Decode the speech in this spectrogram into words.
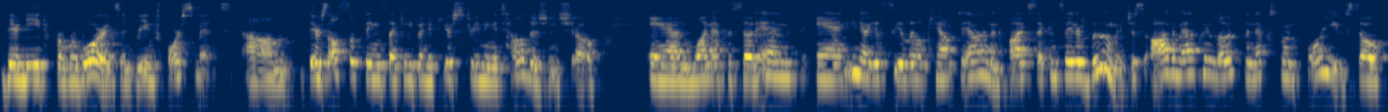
their need for rewards and reinforcement. Um, there's also things like even if you're streaming a television show and one episode ends and you know you'll see a little countdown and five seconds later boom it just automatically loads the next one for you. So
